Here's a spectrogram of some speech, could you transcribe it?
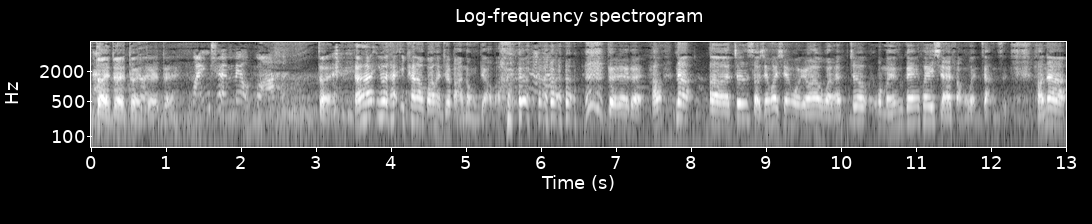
在。对对对对对，完全没有刮痕。对，然后他因为他一看到刮痕就会把它弄掉吧。对对对，好，那呃，就是首先会先我由我来，就我们跟会一起来访问这样子。好，那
